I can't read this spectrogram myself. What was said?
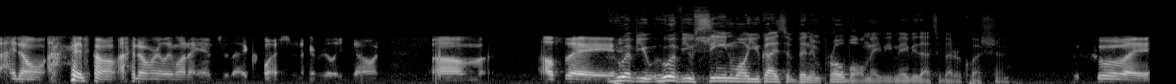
I don't I don't I don't really want to answer that question. I really don't. Um, I'll say Who have you Who have you seen while you guys have been in pro ball? Maybe maybe that's a better question. who have I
